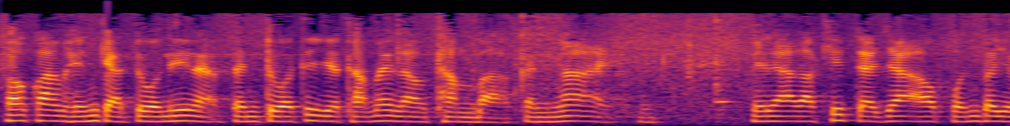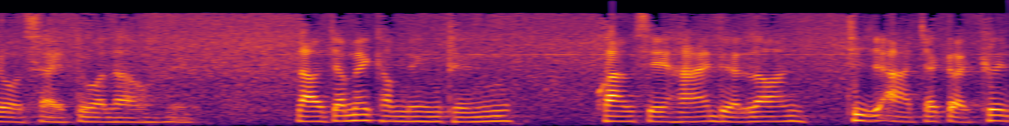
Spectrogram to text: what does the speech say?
เพราะความเห็นแก่ตัวนี้แหละ เป็นตัวที่จะทำให้เราทำบาปกันง่าย เวลาเราคิดแต่จะเอาผลประโยชน์ใส่ตัวเรา เราจะไม่คำนึงถึงความเสียหายเดือดร้อนที่จะอาจจะเกิดขึ้น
